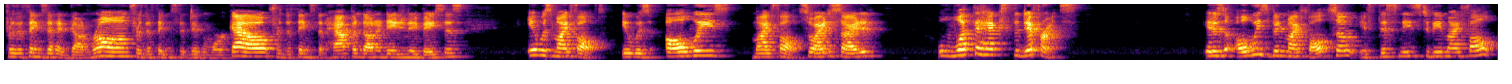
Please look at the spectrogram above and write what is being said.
for the things that had gone wrong, for the things that didn't work out, for the things that happened on a day to day basis it was my fault. It was always my fault. So I decided, well, what the heck's the difference? It has always been my fault. So if this needs to be my fault,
